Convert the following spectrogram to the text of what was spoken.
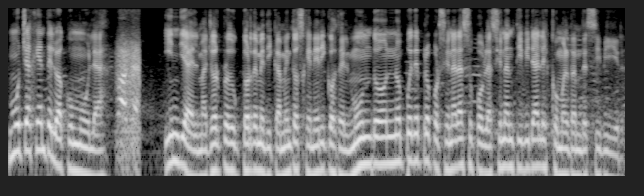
Mucha gente lo acumula. India, el mayor productor de medicamentos genéricos del mundo, no puede proporcionar a su población antivirales como el remdesivir.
